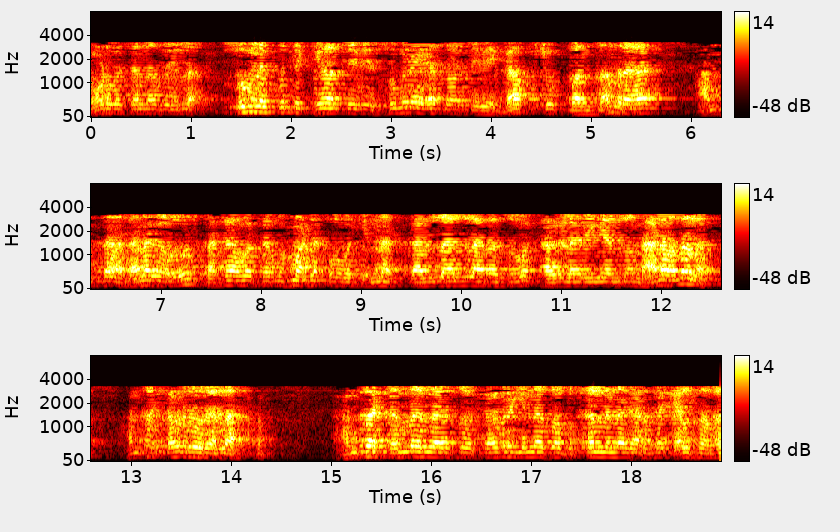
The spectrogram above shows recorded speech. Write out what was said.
ನೋಡ್ಬೇಕನ್ನೋದು ಇಲ್ಲ. ಸುಮ್ಮನೆ ಕೂತು ಕೇಳ್ತೀವಿ ಸುಮ್ಮನೆ ಎತ್ತೋಡ್ತೀವಿ ಗಪ್ ಚುಪ್ ಅಂತಂದ್ರ ಅಂತ ದನಗಳು ಸಕಾಮ ಕರ್ಮ ಮಾಡ್ಲಕ್ ಹೋಗ್ಬೇಕು. ಇನ್ನ ಕಲ್ಲಲ್ಲ ರಸುವ ಕಳ್ಳರಿಗೆ ಅದಲ್ಲ ಅಂತ ಕಳ್ಳರವರೆಲ್ಲ. ಅಂತ ಕಲ್ಲಲ್ಲಿ ಅರಸುವ ಕಳ್ಳರಿಗೆ ಇನ್ನ ಸ್ವಲ್ಪ ಕಲ್ಲಿನಾಗ ಅರ್ಧ ಕೆಲಸ ಅದ,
